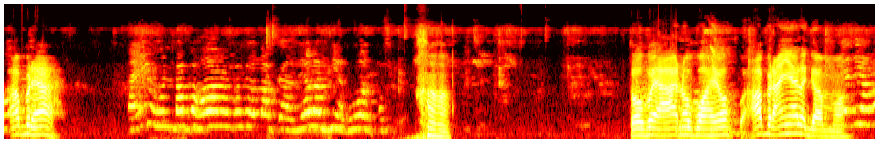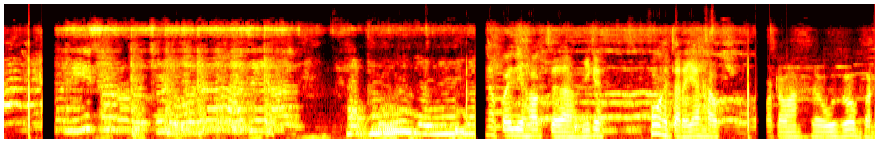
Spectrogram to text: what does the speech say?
આપણે આ હા તો ભાઈ આ નો પાયો. આપણે અહીંયા ગામમાં. કોઈ દી હક છે નીકે હું તારે યાર હાવ પટવા ઉજો ભર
